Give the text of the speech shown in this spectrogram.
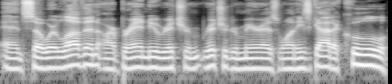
And so we're loving our brand new Richard, Richard Ramirez one. He's got a cool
